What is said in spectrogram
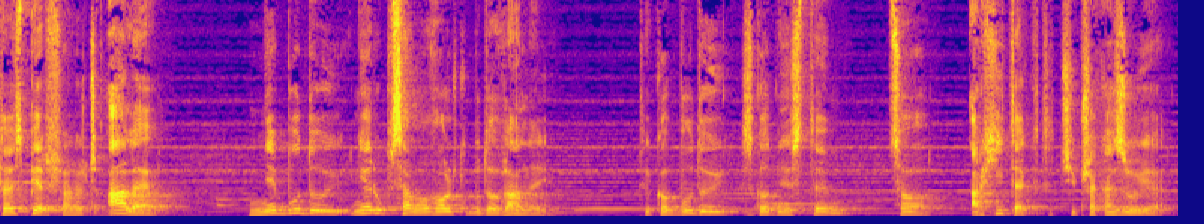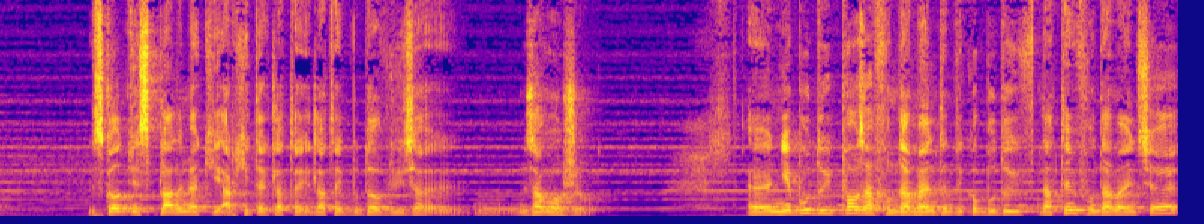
To jest pierwsza rzecz, ale nie buduj, nie rób samowolki budowlanej, tylko buduj zgodnie z tym, co architekt ci przekazuje, zgodnie z planem, jaki architekt dla tej, dla tej budowli za, założył. E, nie buduj poza fundamentem, tylko buduj na tym fundamencie,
